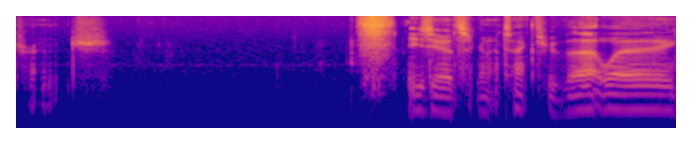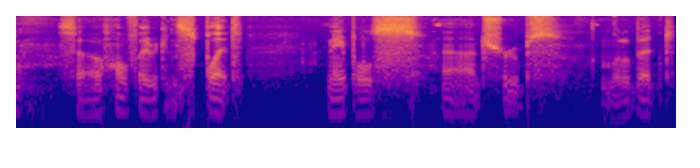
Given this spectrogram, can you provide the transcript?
Trench. These units are going to attack through that way, so hopefully we can split Naples uh, troops a little bit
